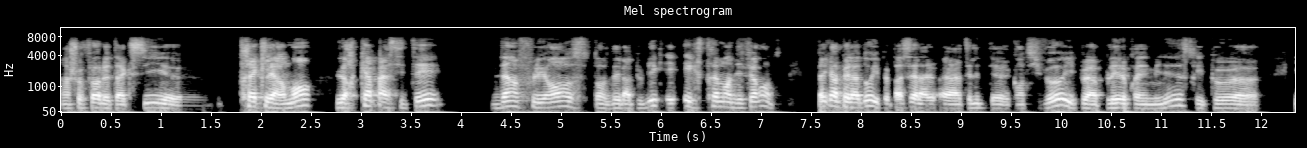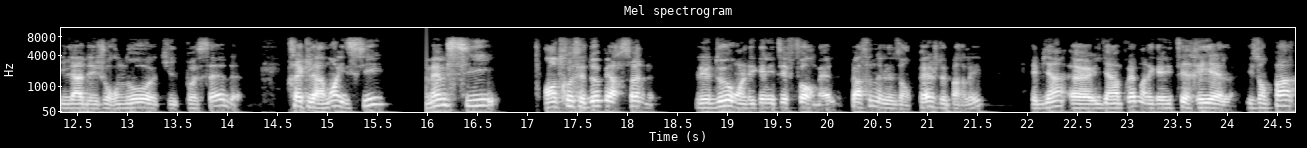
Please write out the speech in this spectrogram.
un chauffeur de taxi, très clairement, leur capacité d'influence dans le débat public est extrêmement différente. Quelqu'un Pelado, il peut passer à la, télé quand il veut, il peut appeler le Premier ministre, il peut, il a des journaux qu'il possède. Très clairement ici, même si entre ces deux personnes, les deux ont l'égalité formelle, personne ne les empêche de parler, eh bien, il y a un problème dans l'égalité réelle. Ils n'ont pas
